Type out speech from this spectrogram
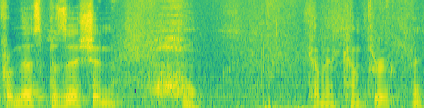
from this position, boom, come in, come through. Okay.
